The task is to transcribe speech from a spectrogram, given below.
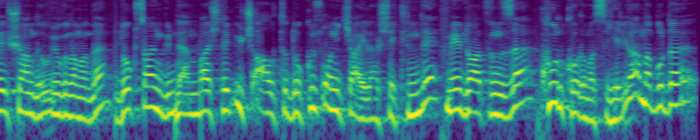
ve şu anda uygulamada 90 günden başlayıp 3, 6, 9, 12 aylar şeklinde mevduatınıza kur koruması geliyor. Ama burada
